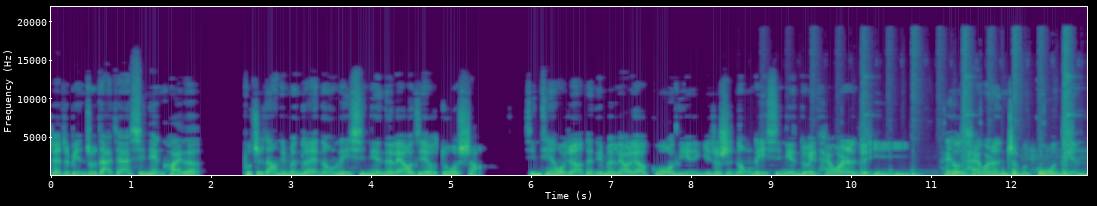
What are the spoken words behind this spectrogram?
在这边祝大家新年快乐！不知道你们对农历新年的了解有多少？今天我就要跟你们聊聊过年，也就是农历新年对台湾人的意义，还有台湾人怎么过年。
